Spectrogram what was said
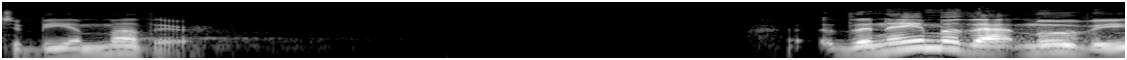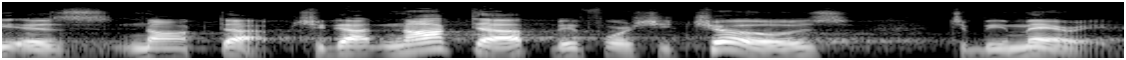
to be a mother. The name of that movie is Knocked Up. She got knocked up before she chose to be married.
